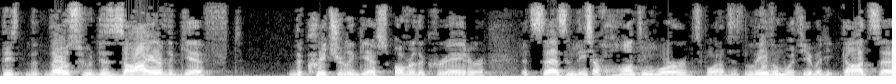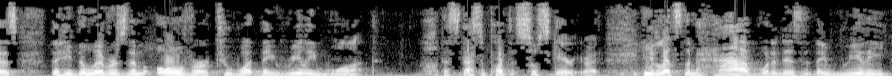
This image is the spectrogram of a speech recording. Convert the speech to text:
these, those who desire the gift, the creaturely gifts over the creator, it says, and these are haunting words, boy, I'll just leave them with you, but he, God says that He delivers them over to what they really want. Oh, that's, that's the part that's so scary, right? He lets them have what it is that they really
